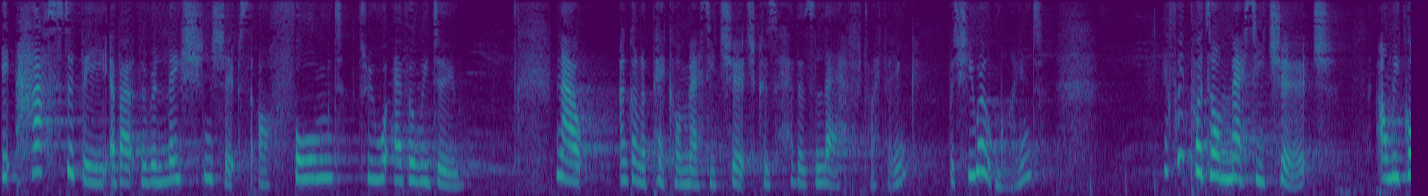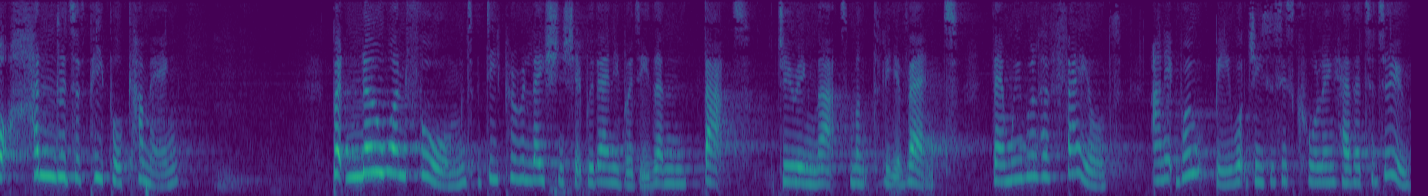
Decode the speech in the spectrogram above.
It has to be about the relationships that are formed through whatever we do. Now, I'm going to pick on Messy Church because Heather's left, I think, but she won't mind. If we put on Messy Church and we got hundreds of people coming, but no one formed a deeper relationship with anybody than that during that monthly event, then we will have failed. And it won't be what Jesus is calling Heather to do.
